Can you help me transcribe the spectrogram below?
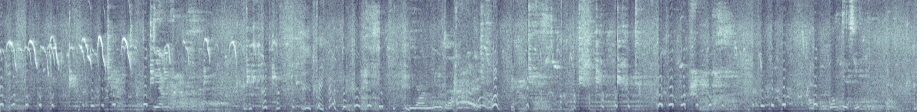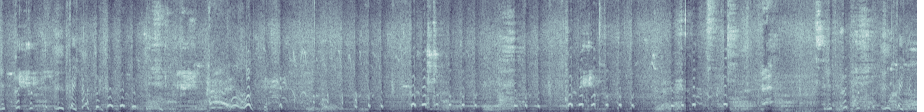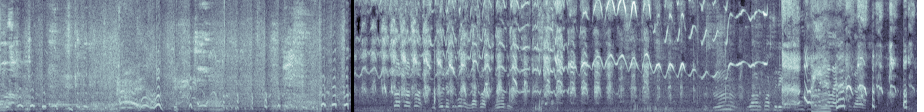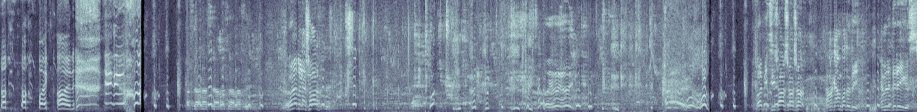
ワンピースはい my god. আর আছে আর আছে এই বেটা সর ওই পিছি সর সর সর। আমার কাম কত দি এমনি দেরি গেছে।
